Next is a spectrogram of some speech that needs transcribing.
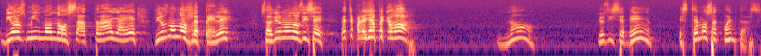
Dios mismo nos atrae a Él. Dios no nos repele. O sea, Dios no nos dice, vete para allá, pecador. No. Dios dice, ven, estemos a cuentas.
